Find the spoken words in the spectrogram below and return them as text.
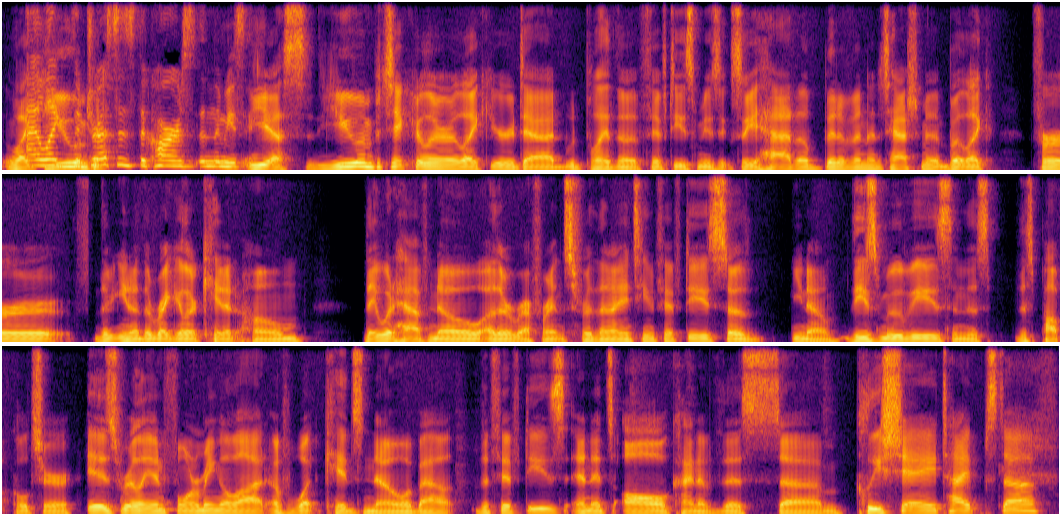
like I like the dresses, the cars, and the music. yes you in particular like your dad would play the 50s music so you had a bit of an attachment but like for the you know the regular kid at home they would have no other reference for the 1950s so you know these movies and this this pop culture is really informing a lot of what kids know about the 50s and it's all kind of this um, cliche type stuff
